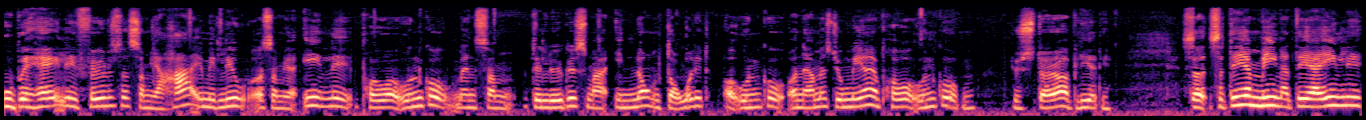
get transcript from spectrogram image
ubehagelige følelser, som jeg har i mit liv, og som jeg egentlig prøver at undgå, men som det lykkes mig enormt dårligt at undgå. Og nærmest jo mere jeg prøver at undgå dem, jo større bliver de. Så, så det jeg mener, det er egentlig,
